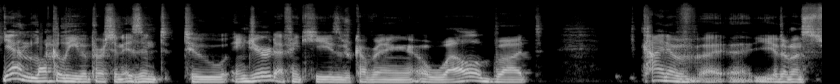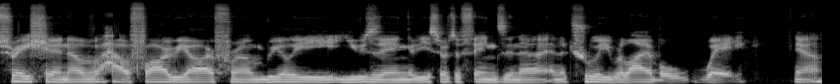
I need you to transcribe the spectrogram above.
yeah, and luckily the person isn't too injured. I think he's recovering well, but kind of a, a, demonstration of how far we are from really using these sorts of things in a in a truly reliable way. Yeah.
